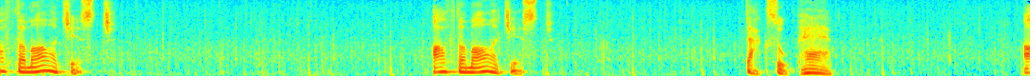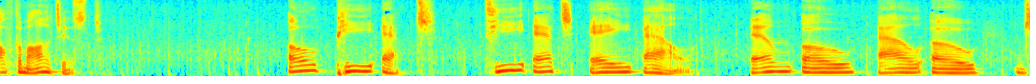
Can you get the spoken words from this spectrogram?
ophthalmologist ophthalmologist จักษุแพทย์ ophthalmologist O P H T H A L M O L O G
